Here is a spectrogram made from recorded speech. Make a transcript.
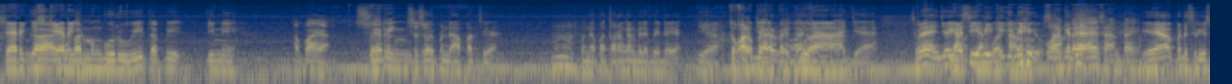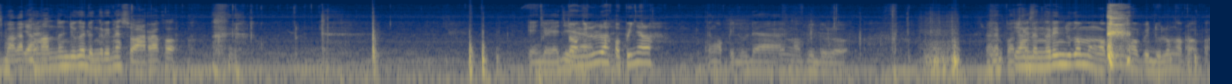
sharing is nggak- caring bukan menggurui tapi ini apa ya? Sharing. gitu. sesuai pendapat sih ya Hmm. pendapat orang kan beda-beda ya Iya. Itu kalau pendapat beda. gua. aja sebenarnya enjoy Yang- gak sih yang ini kayak gini tahu. Santai kita- aja, santai. ya pada serius banget Yang dah. nonton juga dengerinnya suara kok. Ya, enjoy aja tuangin ya. dulu lah kopinya lah kita ngopi dulu dah Kita ngopi dulu. Yang, yang dengerin juga mau ngopi, ngopi dulu nggak apa-apa.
